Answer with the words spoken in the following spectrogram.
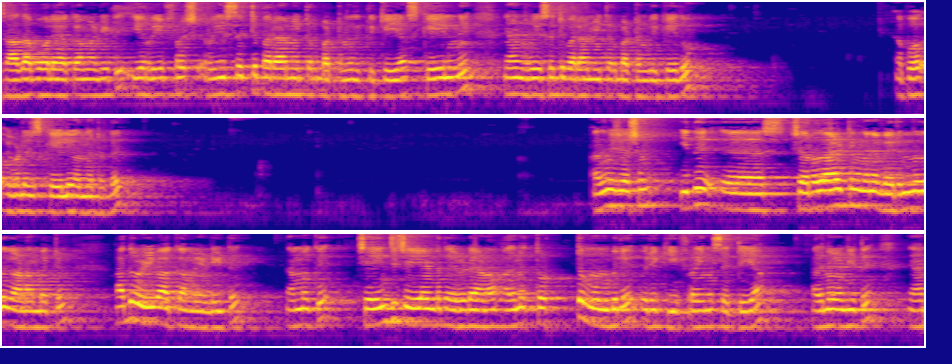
സാധാ പോലെ ആക്കാൻ വേണ്ടിയിട്ട് ഈ റീഫ്രഷ് റീസെറ്റ് പാരാമീറ്റർ ബട്ടണിൽ ക്ലിക്ക് ചെയ്യുക. സ്കെയിലിന് ഞാൻ റീസെറ്റ് പാരാമീറ്റർ ബട്ടൺ ക്ലിക്ക് ചെയ്തു. അപ്പോൾ ഇവിടെ ഒരു സ്കെയിൽ വന്നിട്ടുണ്ട്. അതിനുശേഷം ഇത് ചെറുതായിട്ട് ഇങ്ങനെ വരുന്നത് കാണാൻ പറ്റും. അത് ഒഴിവാക്കാൻ വേണ്ടിയിട്ട് നമുക്ക് ചേഞ്ച് ചെയ്യേണ്ടത് എവിടെയാണോ അതിന് തൊട്ട് മുമ്പിൽ ഒരു കീ ഫ്രെയിം സെറ്റ് ചെയ്യാം. അതിന് വേണ്ടിയിട്ട് ഞാൻ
